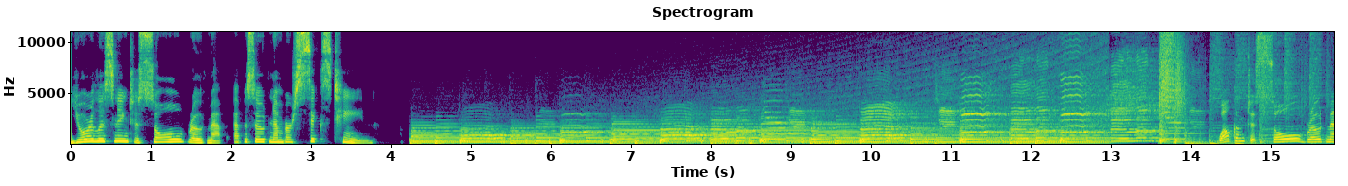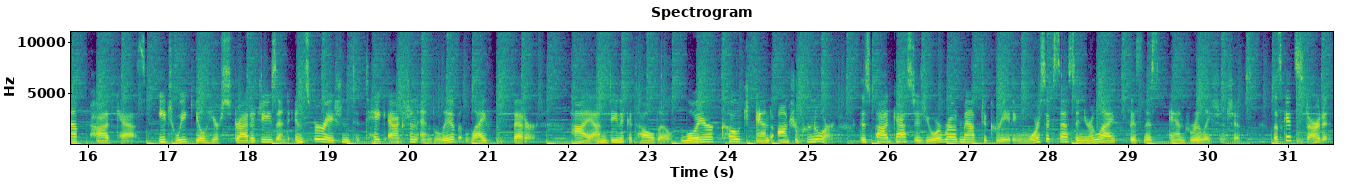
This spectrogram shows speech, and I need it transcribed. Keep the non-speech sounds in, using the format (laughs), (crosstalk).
You're listening to Soul Roadmap, episode number 16. Welcome to Soul Roadmap Podcast. Each week, you'll hear strategies and inspiration to take action and live life better. Hi, I'm Dina Cataldo, lawyer, coach, and entrepreneur. This podcast is your roadmap to creating more success in your life, business, and relationships. Let's get started.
